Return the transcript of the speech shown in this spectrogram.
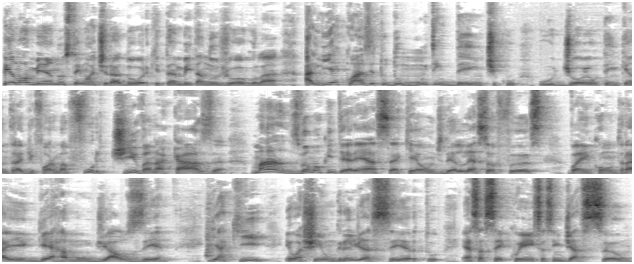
pelo menos tem um atirador que também tá no jogo lá. Ali é quase tudo muito idêntico, o Joel tem que entrar de forma furtiva na casa. Mas vamos ao que interessa, que é onde The Last of Us vai encontrar aí Guerra Mundial Z. E aqui eu achei um grande acerto essa sequência assim de ação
